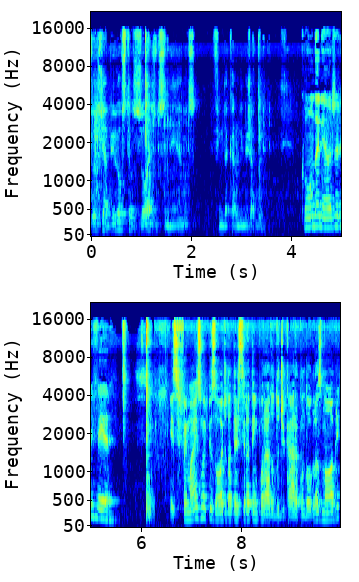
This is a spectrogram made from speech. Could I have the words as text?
12 de abril, aos teus olhos nos cinemas, filme da Carolina Jabu. Com Daniel de Oliveira. Esse foi mais um episódio da terceira temporada do De Cara com Douglas Nobre.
